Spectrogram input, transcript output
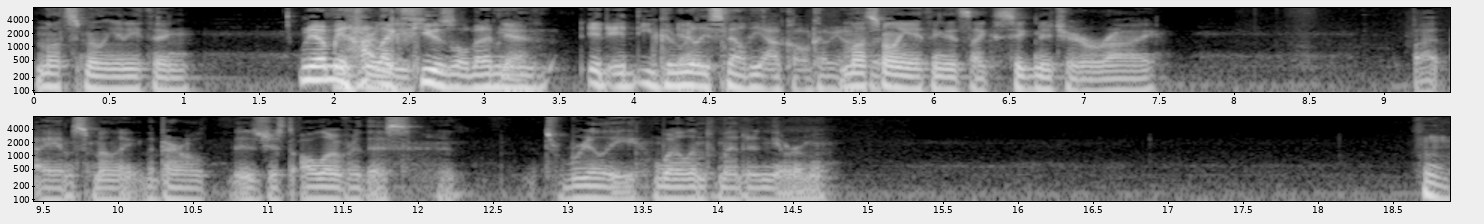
I'm not smelling anything. We don't mean hot like fusel, but I mean it, it. You can Yeah. really smell the alcohol coming I'm off. not of it. smelling anything that's like signature to rye. But I am smelling the barrel is just all over this. It's really well implemented in the aroma. Hmm.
